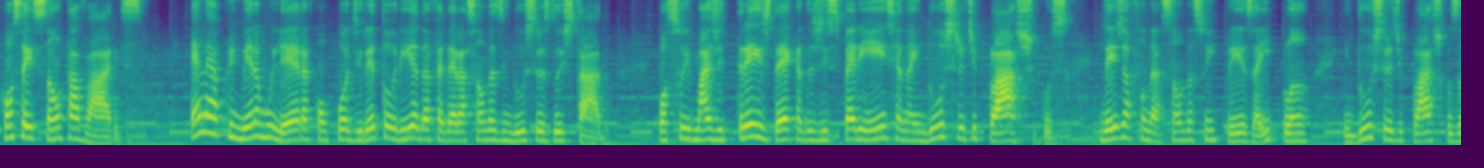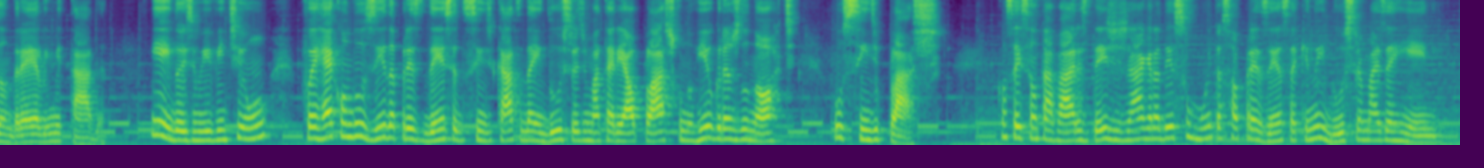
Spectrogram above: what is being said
Conceição Tavares. Ela é a primeira mulher a compor a diretoria da Federação das Indústrias do Estado. Possui mais de três décadas de experiência na indústria de plásticos, desde a fundação da sua empresa, IPLAN, Indústria de Plásticos André Limitada. E em 2021 foi reconduzida à presidência do Sindicato da Indústria de Material Plástico no Rio Grande do Norte, o Sindiplas. Conceição Tavares, desde já agradeço muito a sua presença aqui no Indústria Mais RN.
